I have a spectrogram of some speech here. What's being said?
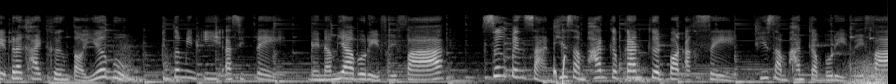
ฤทธิ์ระคายเคืองต่อเยื่อบุวิตามินอีอะซิเตตในน้ำยาบุหรี่ไฟฟ้า ซึ่งเป็นสารที่สัมพันธ์กับการเกิดปอดอักเสบที่สัมพันธ์กับบุหรี่ไฟฟ้า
